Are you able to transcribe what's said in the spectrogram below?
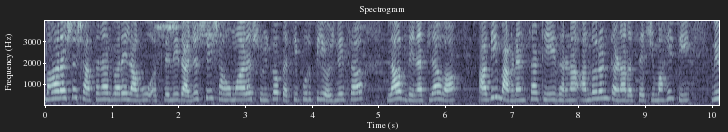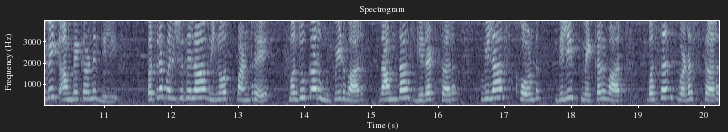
महाराष्ट्र शासनाद्वारे लागू असलेली राजश्री शाहू महाराज शुल्क प्रतिपूर्ती योजनेचा लाभ देण्यात यावा. आदी मागण्यांसाठी धरणा आंदोलन करणार असल्याची माहिती विवेक आंबेकरने दिली. पत्रपरिषदेला विनोद पांढरे मधुकर मुपिडवार रामदास गिरटकर विलास खोंड दिलीप मेकलवार वसंत वडसकर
